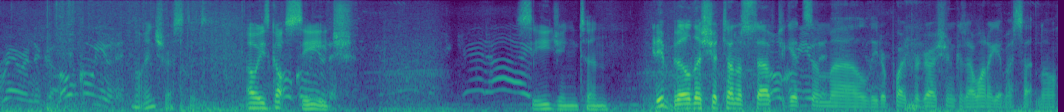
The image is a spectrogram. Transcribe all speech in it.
Raring to go. Local unit. Not interested. Oh, he's got siege. Siegington. Can you build a shit ton of stuff to get some uh, leader point progression? Because I want to get my Sentinel.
